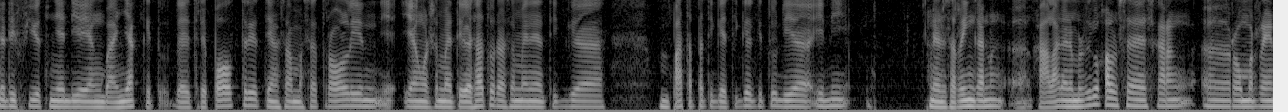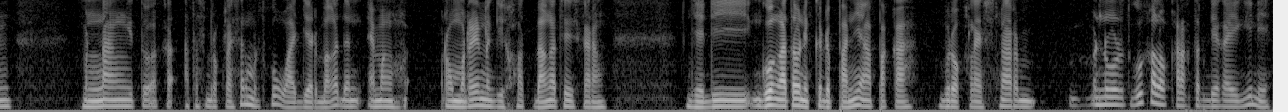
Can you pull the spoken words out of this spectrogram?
Dari feudnya dia yang banyak gitu. Dari Triple Threat yang sama Seth Rollins ya, yang WrestleMania 31 WrestleMania 3 4 apa 33 gitu dia ini. Dan sering kan uh, kalah. Dan menurut gue kalau saya sekarang uh, Roman Reigns menang itu atas Brock Lesnar menurut gue wajar banget. Dan emang Reigns lagi hot banget sih sekarang. Jadi gue nggak tahu nih ke depannya apakah Brock Lesnar menurut gue kalau karakter dia kayak gini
